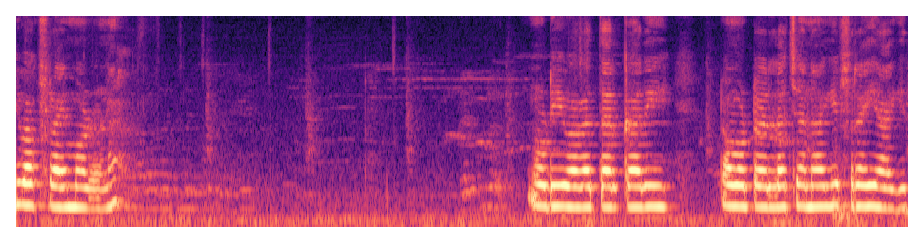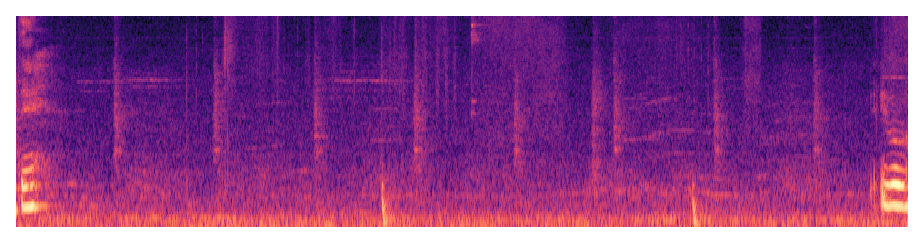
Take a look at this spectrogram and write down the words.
ಇವಾಗ ಫ್ರೈ ಮಾಡೋಣ. ನೋಡಿ ಇವಾಗ ತರಕಾರಿ, ಟೊಮೊಟೊ ಎಲ್ಲ ಚೆನ್ನಾಗಿ ಫ್ರೈ ಆಗಿದೆ. ಇವಾಗ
